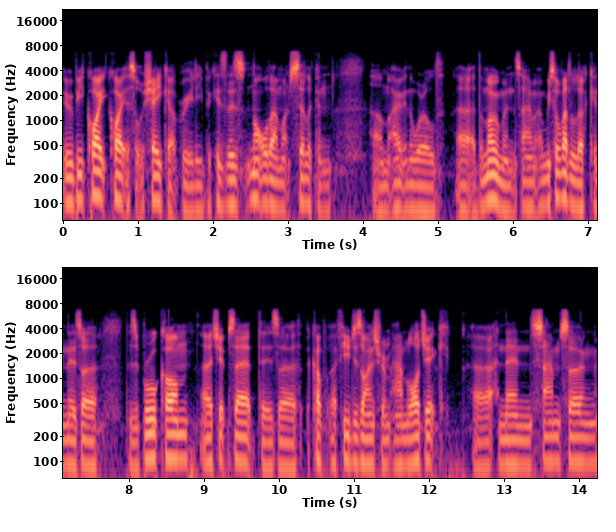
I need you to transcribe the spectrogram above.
it would be quite quite a sort of shake up really because there's not all that much silicon um, out in the world uh, at the moment. Um, and we sort of had a look and there's a there's a Broadcom uh, chipset there's a, a couple a few designs from Amlogic uh, and then Samsung,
